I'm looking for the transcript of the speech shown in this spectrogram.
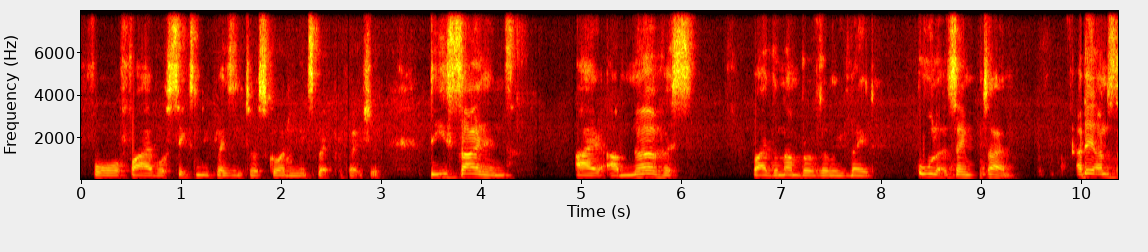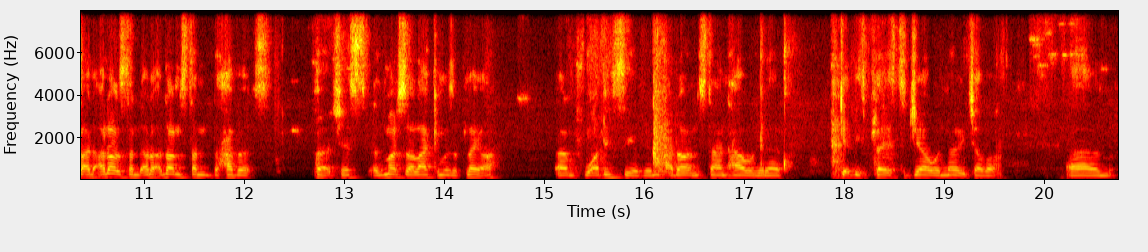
four, five, or six new players into a squad and expect perfection. These signings, I am nervous by the number of them we've made, all at the same time. I didn't understand. I don't understand. I don't understand the Havertz purchase as much as I like him as a player. Um, for what I did see of him, I don't understand how we're gonna get these players to gel and know each other. Um,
